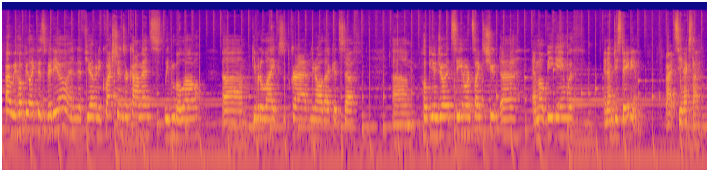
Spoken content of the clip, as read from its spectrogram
All right, we hope you like this video, and if you have any questions or comments, leave them below. Um, give it a like, subscribe, you know, all that good stuff. Um, hope you enjoyed seeing what it's like to shoot a MLB game with an empty stadium. All right, see you next time.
